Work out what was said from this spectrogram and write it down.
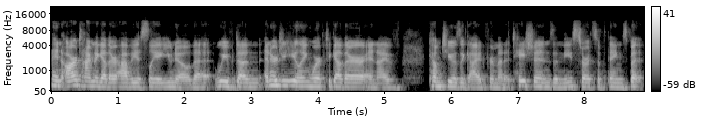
in our time together, obviously, you know that we've done energy healing work together and I've come to you as a guide for meditations and these sorts of things. But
